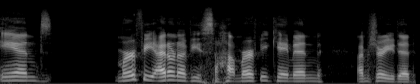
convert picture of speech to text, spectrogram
And Murphy, I don't know if you saw, Murphy came in, I'm sure you did.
